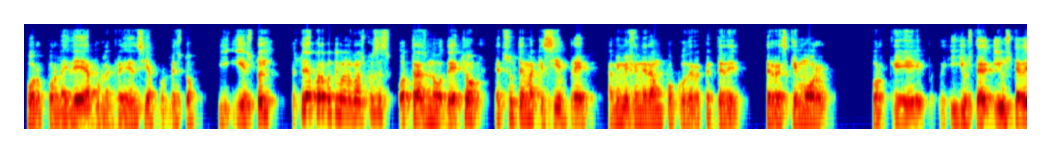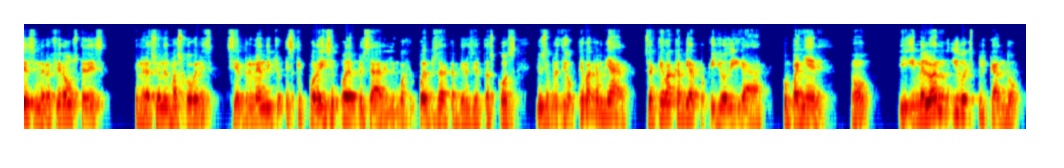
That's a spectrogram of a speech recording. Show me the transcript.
por, por la idea, por la creencia, por esto, y, y estoy estoy de acuerdo contigo en algunas cosas, otras no. De hecho, este es un tema que siempre a mí me genera un poco de repente de, de resquemor, porque, y, usted, y ustedes, y me refiero a ustedes, generaciones más jóvenes siempre me han dicho, es que por ahí se puede empezar, el lenguaje puede empezar a cambiar ciertas cosas. Yo siempre les digo, ¿qué va a cambiar? O sea, ¿qué va a cambiar porque yo diga compañeros, ¿no? Y, y me lo han ido explicando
